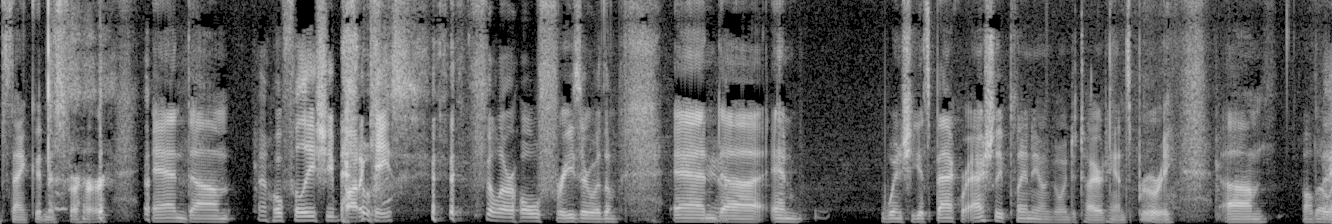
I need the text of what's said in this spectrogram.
thank goodness for her. and um, Hopefully, she bought a case. fill our whole freezer with them. And uh, and when she gets back, we're actually planning on going to Tired Hands Brewery. Um, although Nice.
